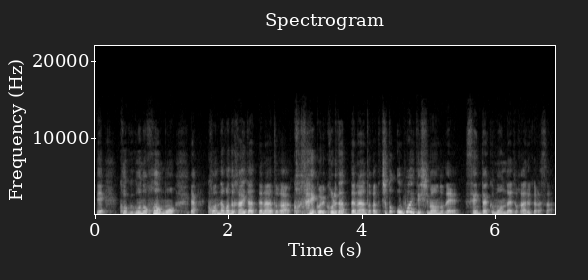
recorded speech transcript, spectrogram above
で、国語の方も、いや、こんなこと書いてあったなとか、答えこれこれだったなとか、ちょっと覚えてしまうので、選択問題とかあるからさ。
